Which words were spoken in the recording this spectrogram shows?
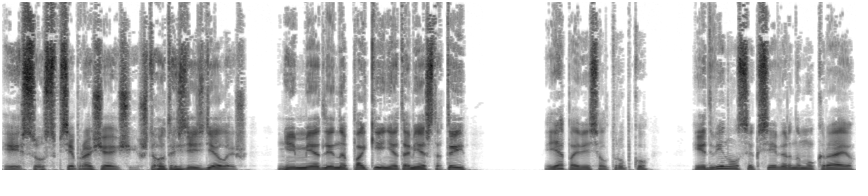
«Иисус всепрощающий, что ты здесь делаешь? Немедленно покинь это место, ты...» Я повесил трубку и двинулся к северному краю,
